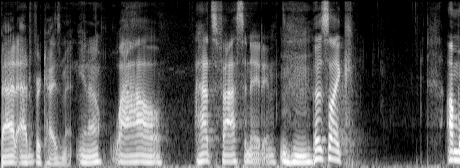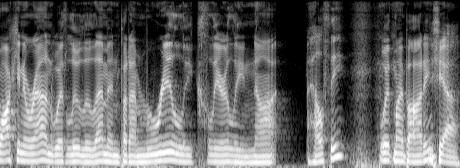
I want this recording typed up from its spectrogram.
bad advertisement, you know? Wow. That's fascinating. Mm-hmm. It's like I'm walking around with Lululemon, but I'm really clearly not healthy with my body. Yeah.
